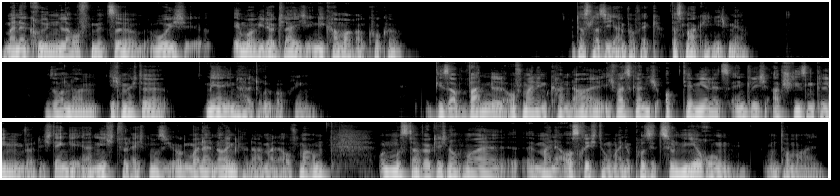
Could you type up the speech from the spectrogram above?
meiner grünen Laufmütze, wo ich immer wieder gleich in die Kamera gucke. Das lasse ich einfach weg. Das mag ich nicht mehr. Sondern ich möchte mehr Inhalt rüberbringen. Dieser Wandel auf meinem Kanal, ich weiß gar nicht, ob der mir letztendlich abschließend gelingen wird. Ich denke eher nicht. Vielleicht muss ich irgendwann einen neuen Kanal mal aufmachen und muss da wirklich nochmal meine Ausrichtung, meine Positionierung untermalen.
